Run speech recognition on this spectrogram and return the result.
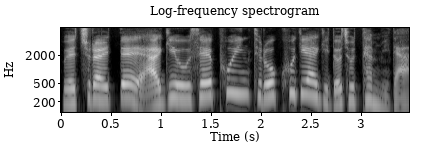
외출할 때 아기 옷에 포인트로 코디하기도 좋답니다.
